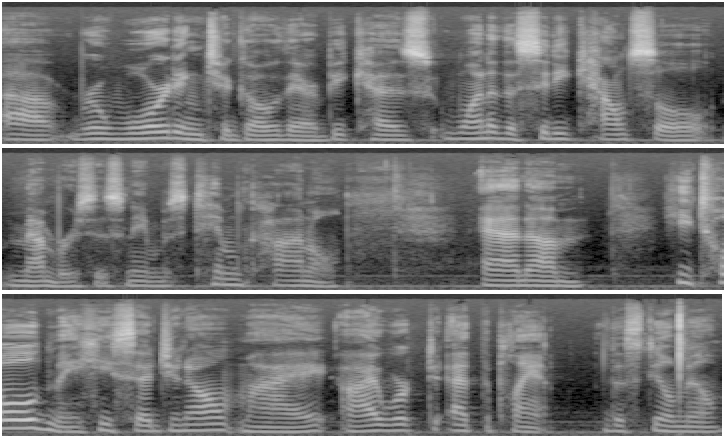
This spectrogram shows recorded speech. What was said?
uh, rewarding to go there because one of the city council members, his name was Tim Connell, and um, he told me, he said, you know, my I worked at the plant, the steel mill,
